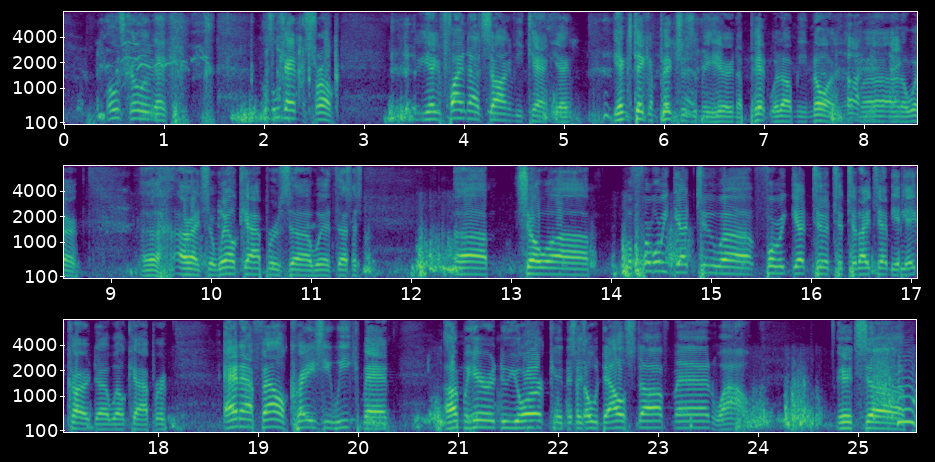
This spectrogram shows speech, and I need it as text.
who's going? Like, who's getting stroked?" You can find that song if you can. Yeah, Young's taking pictures of me here in a pit without me knowing. I'm uh, unaware. Uh, all right, so Whale Capper's uh, with us. Um, so uh, before we get to uh, before we get to, to tonight's NBA card, uh, Whale Capper, NFL crazy week, man. I'm here in New York, and this Odell stuff, man. Wow, it's uh,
